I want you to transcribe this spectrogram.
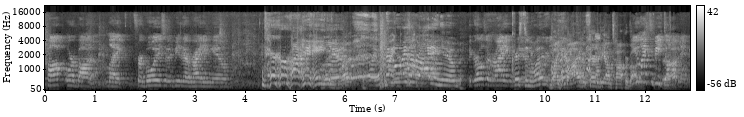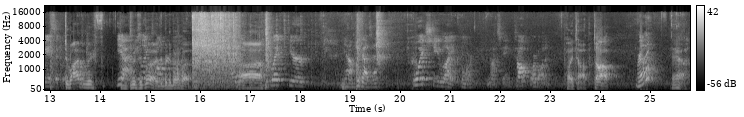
top or bottom? Like for boys, it would be they're riding you. They're riding you. Like, The boys are riding you. The girls are riding you. Kristen, what if- Like, do I prefer to be on top or Do you like to be dominant, basically? Do I? Pref- Yeah, Blah, you like blah, top or blah, blah, blah. Uh, With your, No, he doesn't. which do you like more? I'm asking, top or bottom? Probably top. Top. Really? Yeah.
